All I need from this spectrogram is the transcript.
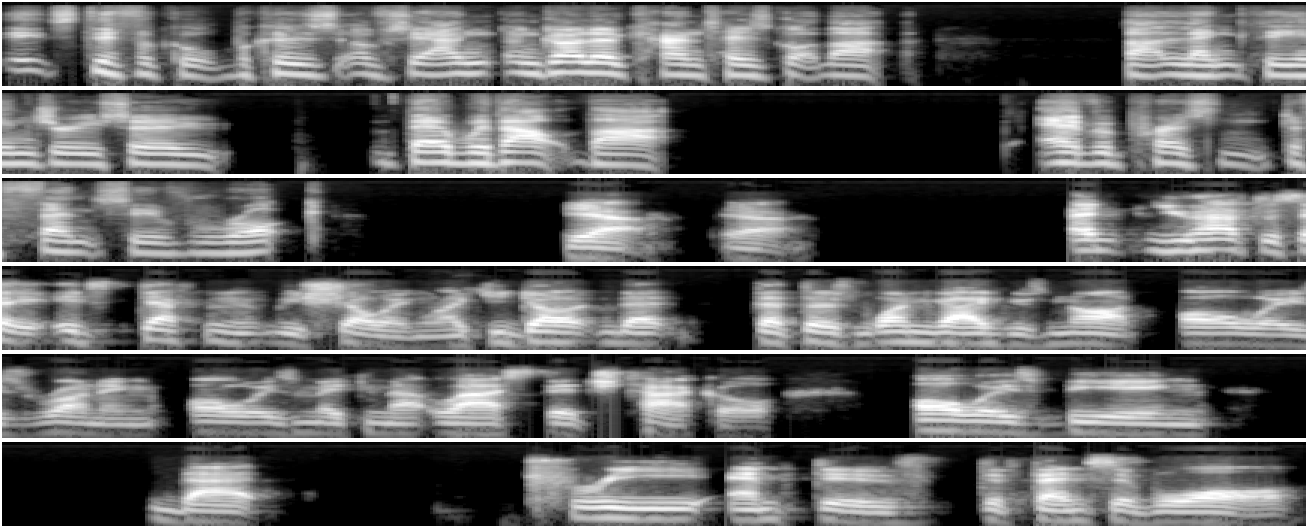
it's, difficult because obviously Ang- N'Golo Kante's got that that lengthy injury, so they're without that ever-present defensive rock. Yeah, yeah. And you have to say it's definitely showing. Like you don't that that there's one guy who's not always running, always making that last ditch tackle, always being that preemptive defensive wall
